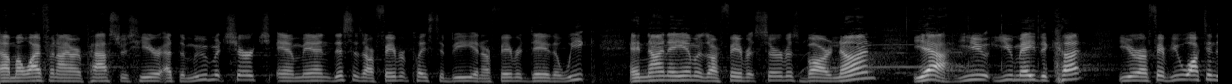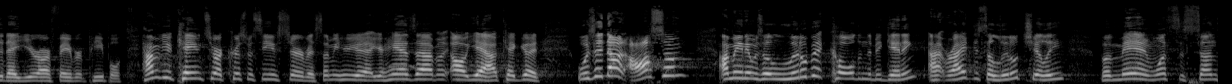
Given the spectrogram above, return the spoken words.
Uh, my wife and I are pastors here at the Movement Church, and man, this is our favorite place to be and our favorite day of the week. And 9 a.m. is our favorite service, bar none. Yeah, you you made the cut. You're our favorite. You walked in today, you're our favorite people. How many of you came to our Christmas Eve service? Let me hear you. Your hands up. Oh yeah, okay, good. Was it not awesome? I mean, it was a little bit cold in the beginning, uh, right? Just a little chilly. But man, once the sun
